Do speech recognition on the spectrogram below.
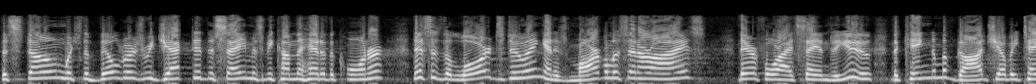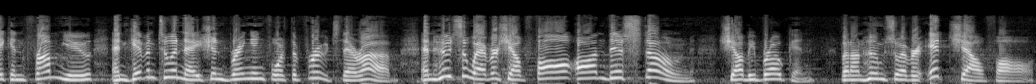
the stone which the builders rejected, the same has become the head of the corner? This is the Lord's doing, and is marvelous in our eyes. Therefore I say unto you, the kingdom of God shall be taken from you, and given to a nation bringing forth the fruits thereof. And whosoever shall fall on this stone shall be broken, but on whomsoever it shall fall,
